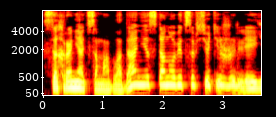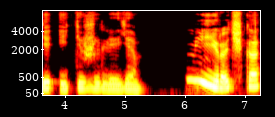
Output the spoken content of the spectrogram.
сохранять самообладание становится все тяжелее и тяжелее. «Мирочка,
